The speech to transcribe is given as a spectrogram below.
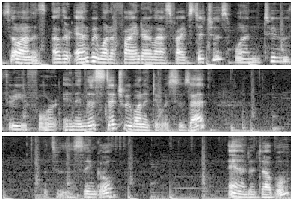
So on this other end we want to find our last five stitches. One, two, three, four, and in this stitch we want to do a Suzette, which is a single, and a double,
